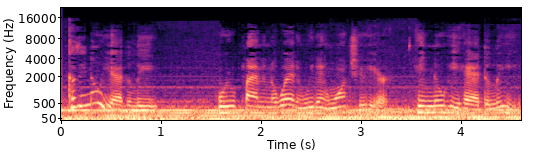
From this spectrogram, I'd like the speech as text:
because he knew he had to leave. We were planning a wedding. We didn't want you here. He knew he had to leave.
